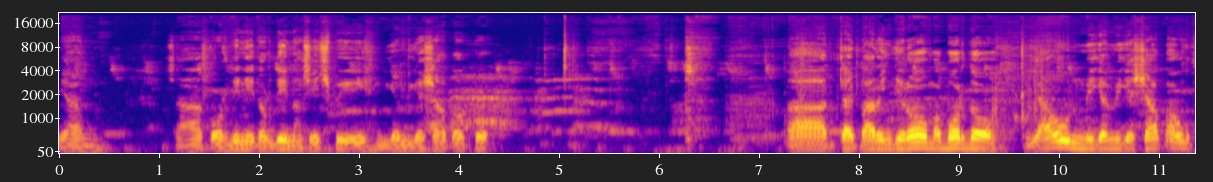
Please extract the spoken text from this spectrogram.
Yan. Sa coordinator din ng CHPA. Mega shoutout po. At kay paring Jerome Abordo. Yawn, mega shoutout.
